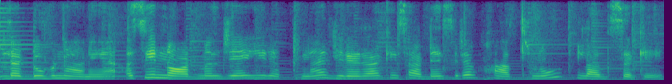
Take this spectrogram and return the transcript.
ਲੱਡੂ ਬਣਾਉਣੇ ਆ। ਅਸੀਂ ਨਾਰਮਲ ਜਿਹਾ ਹੀ ਰੱਖਣਾ ਜਿਹੜਾ ਕਿ ਸਾਡੇ ਸਿਰਫ ਹੱਥ ਨੂੰ ਲੱਗ ਸਕੇ।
